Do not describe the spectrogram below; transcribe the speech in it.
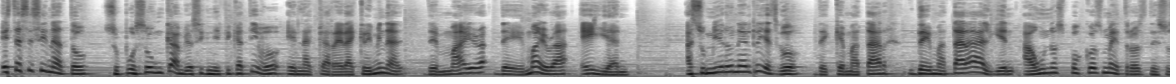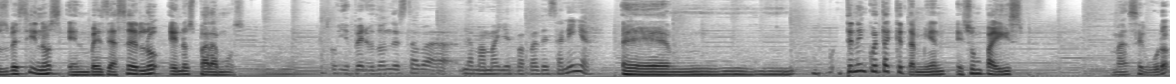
Este asesinato supuso un cambio significativo en la carrera criminal de Myra, de Myra e. Asumieron el riesgo de que matar, de matar a alguien a unos pocos metros de sus vecinos en vez de hacerlo en los páramos. Oye, pero ¿dónde estaba la mamá y el papá de esa niña? Em, ten en cuenta que también es un país más seguro.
